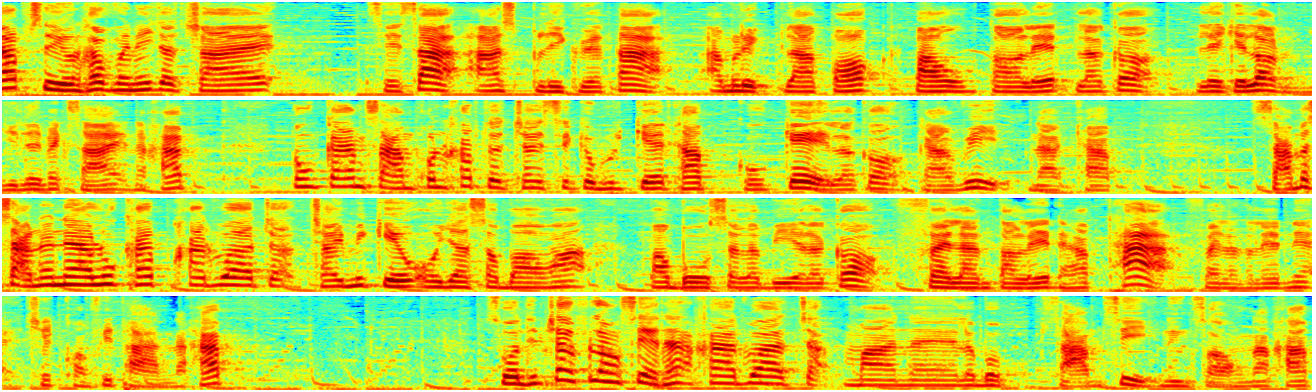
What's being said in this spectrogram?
รับ4คนครับวันนี้จะใช้เซซ่าอาร์สปลิกเวต้าอเมริกลาป็อก เปาตอเลสแล้วก็เลเกลอนยืนเล่นแบ็กซ้ายนะครับ ตรงกลาง 3 คนครับจะใช้เซกบุตเกตครับโกเก้แล้วก็กาวีนะครับ สามประสานในแนวลุกครับ คาดว่าจะใช้มิเกลโอยาซาบาวะปาโบซาลาเบีย แล้วก็เฟรันตาเลสนะครับ ถ้าเฟรันตาเลสเนี่ยเช็คความฟิตผ่านนะครับ ส่วนทีมชาติฝรั่งเศสฮะคาดว่าจะมาในระบบ 3-4-1-2 นะครับ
